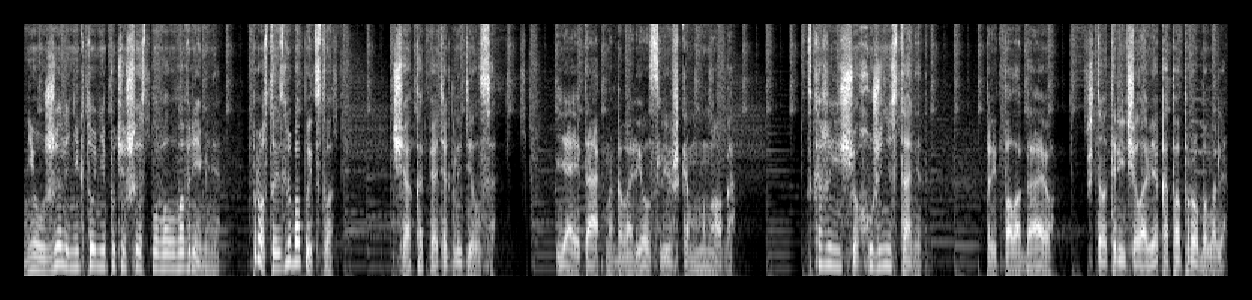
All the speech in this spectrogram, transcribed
Неужели никто не путешествовал во времени? Просто из любопытства. Чак опять огляделся. Я и так наговорил слишком много. Скажи еще, хуже не станет. Предполагаю, что три человека попробовали.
